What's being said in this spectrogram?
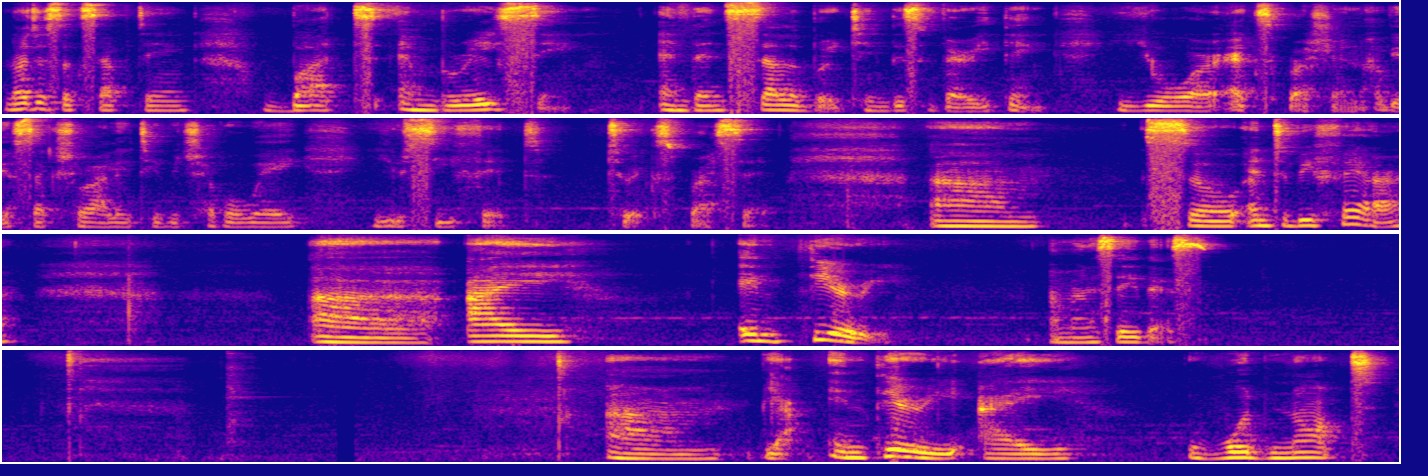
not just accepting but embracing and then celebrating this very thing your expression of your sexuality whichever way you see fit to express it um, so and to be fair uh, I, in theory, I'm going to say this. Um, yeah, in theory, I would not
